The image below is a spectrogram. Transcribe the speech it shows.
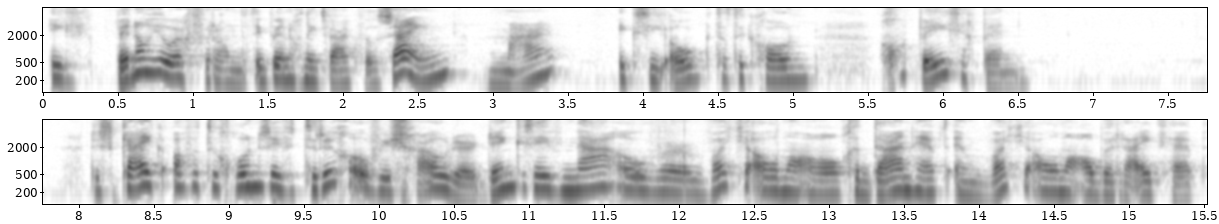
Ik ben al heel erg veranderd. Ik ben nog niet waar ik wil zijn, maar ik zie ook dat ik gewoon goed bezig ben. Dus kijk af en toe gewoon eens even terug over je schouder. Denk eens even na over wat je allemaal al gedaan hebt en wat je allemaal al bereikt hebt.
